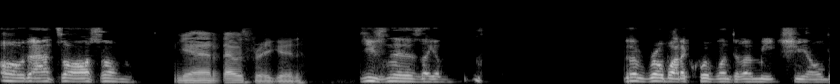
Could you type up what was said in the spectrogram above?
Oh, that's awesome. Yeah, that was pretty good. Using it as like a the robot equivalent of a meat shield.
